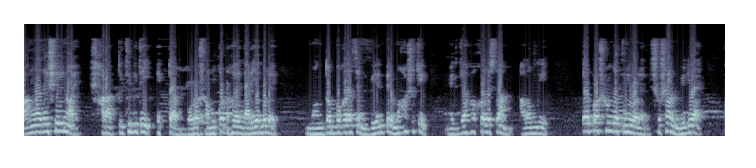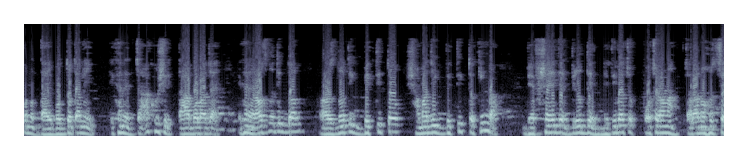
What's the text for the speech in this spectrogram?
বাংলাদেশেই নয়, সারা পৃথিবীতেই একটা বড় সংকট হয়ে দাঁড়িয়ে বলে মন্তব্য করেছেন বিএনপির মহাসচিব মির্জা ফখরুল ইসলাম আলমগীর। এ প্রসঙ্গে তিনি বলেন, সোশ্যাল মিডিয়ায় কোনো দায়বদ্ধতা নেই। এখানে যা খুশি তা বলা যায়। এখানে রাজনৈতিক দল, রাজনৈতিক ব্যক্তিত্ব, সামাজিক ব্যক্তিত্ব কিংবা ব্যবসায়ীদের বিরুদ্ধে নেতিবাচক প্রচারণা চালানো হচ্ছে।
